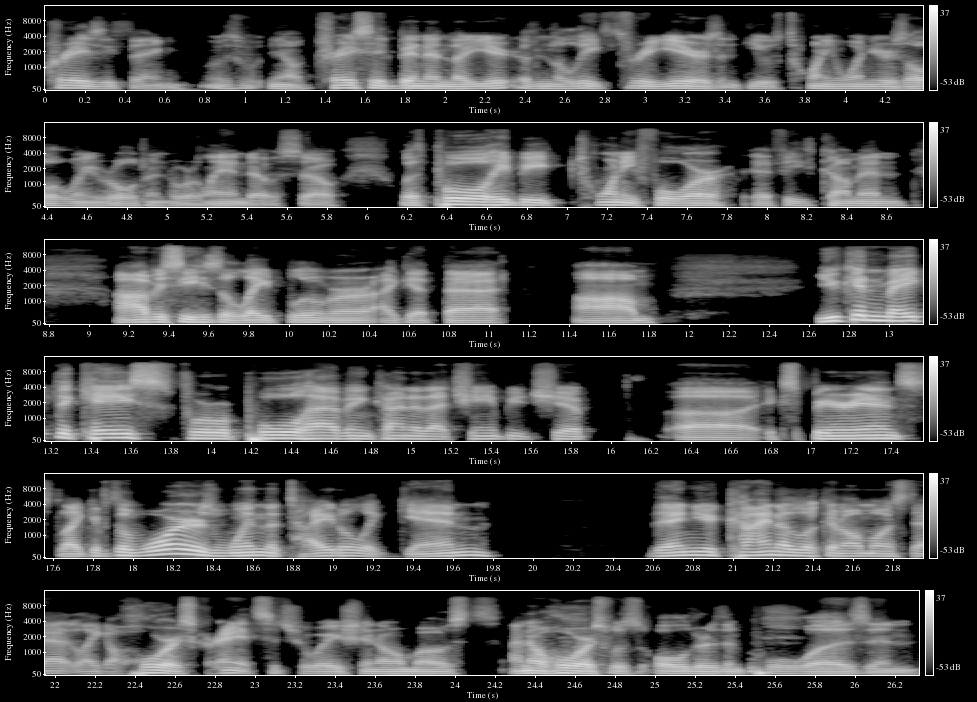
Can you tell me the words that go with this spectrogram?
crazy thing. It was you know Tracy had been in the year in the league three years, and he was 21 years old when he rolled into Orlando. So with Poole, he'd be 24 if he's coming. Obviously, he's a late bloomer. I get that. Um, you can make the case for Poole having kind of that championship uh, experience. Like if the Warriors win the title again, then you're kind of looking almost at like a Horace Grant situation almost. I know Horace was older than Poole was, and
